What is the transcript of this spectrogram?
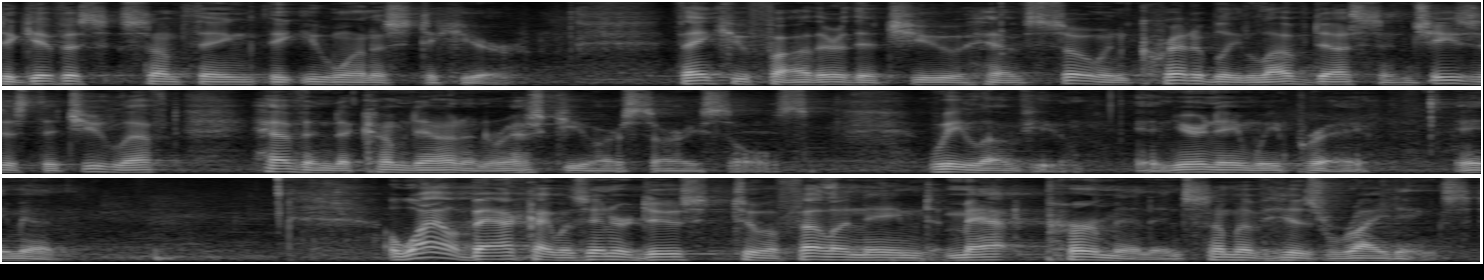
to give us something that you want us to hear. Thank you, Father, that you have so incredibly loved us, and Jesus, that you left heaven to come down and rescue our sorry souls. We love you. In your name we pray. Amen. A while back, I was introduced to a fellow named Matt Perman and some of his writings.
